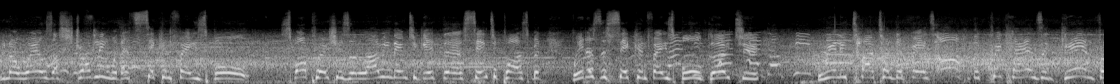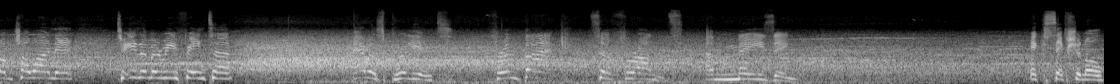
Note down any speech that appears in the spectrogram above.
you know, Wales are struggling with that second phase ball. Spot pressure is allowing them to get the centre pass, but where does the second phase ball go to? Really tight on defence. Oh, the quick hands again from Chawane to Ine-Marí Venter. Was brilliant. From back to front. Amazing. Exceptional.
